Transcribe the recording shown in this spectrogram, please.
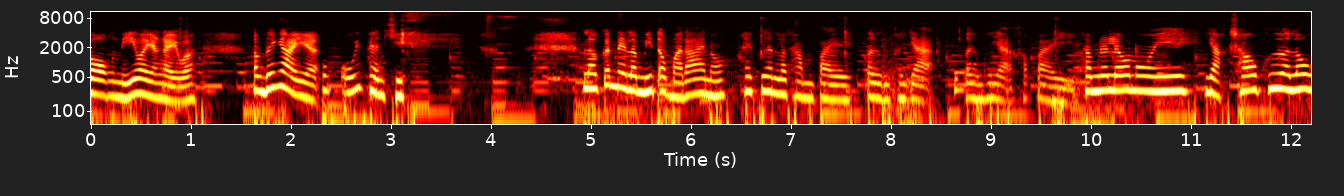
กองนี้มายังไงวะทำได้ไงอะโอ้ยแพนเค้กเราก็เนรมิตออกมาได้เนาะให้เพื่อนเราทำไปเติมขยะ เติมขยะเข้าไปทำเร็วๆหน่อยอยากเช่าเพื่อนแล้ว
